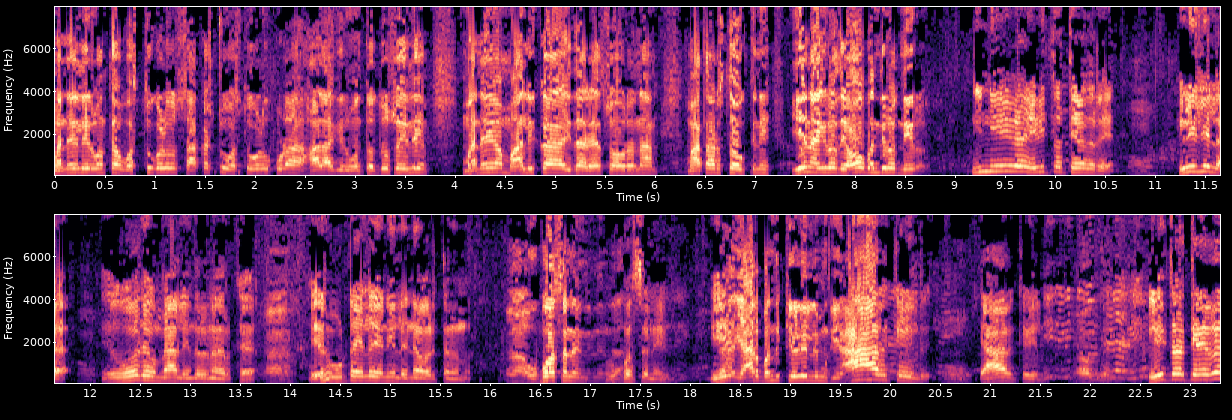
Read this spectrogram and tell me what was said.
ಮನೆಯಲ್ಲಿರುವಂತಹ ವಸ್ತುಗಳು, ಸಾಕಷ್ಟು ವಸ್ತುಗಳು ಕೂಡ ಹಾಳಾಗಿರುವಂತದ್ದು ಸೊ ಇಲ್ಲಿ ಮನೆಯ ಮಾಲೀಕ ಇದ್ದಾರೆ. ಸೊ ಅವರನ್ನ ಮಾತಾಡಿಸ್ತಾ ಹೋಗ್ತೀನಿ. ಏನಾಗಿರೋದು? ಯಾವಾಗ ಬಂದಿರೋದು ನೀರು? ನೀವೇ ಇಳಿತತ್ ಹೇಳಿದ್ರಿ. ಇಳಿಲಿಲ್ಲ ಹೋದೆವು ಮ್ಯಾಲ ಅರ್ಕ ಏನು ಊಟ ಇಲ್ಲ ಏನಿಲ್ಲ ಏನೇ ಅವ್ರಿತ ನಾನು ಉಪವಾಸನೆ? ಉಪವಾಸನೆ ಇಲ್ಲ. ಯಾರು ಬಂದು ಕೇಳಿಲ್ಲ ನಿಮ್ಗೆ? ಯಾರು ಕೇಳಿಲ್ರಿ ಯಾರು ಕೇಳಿಲ್ಲ. ಇಳಿತ ಹೇಳಿದ್ರೆ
